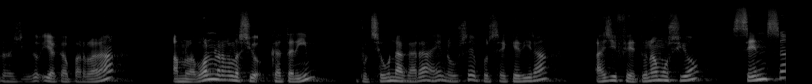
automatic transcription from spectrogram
regidor, ja que parlarà, amb la bona relació que tenim, potser ho negarà, eh? no ho sé, potser què dirà, hagi fet una moció sense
